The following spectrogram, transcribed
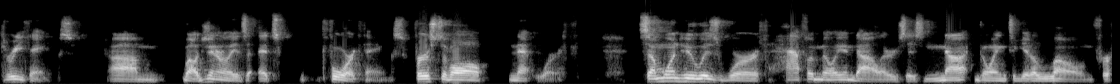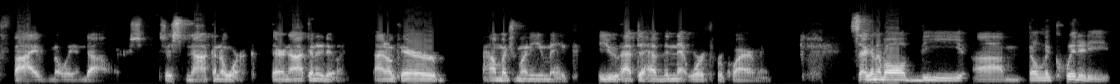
three things. Um, well, generally it's it's four things. First of all, net worth. Someone who is worth half a million dollars is not going to get a loan for $5 million. It's just not going to work. They're not going to do it. I don't care how much money you make. You have to have the net worth requirement. Second of all, the, um, the liquidity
